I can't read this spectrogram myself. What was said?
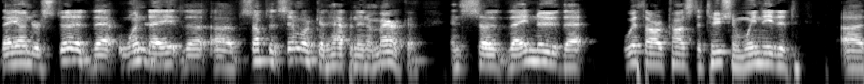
they understood that one day the uh, something similar could happen in America, and so they knew that with our Constitution, we needed uh,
